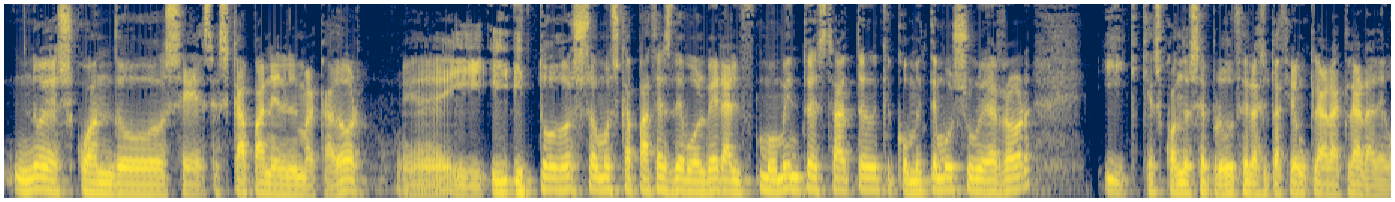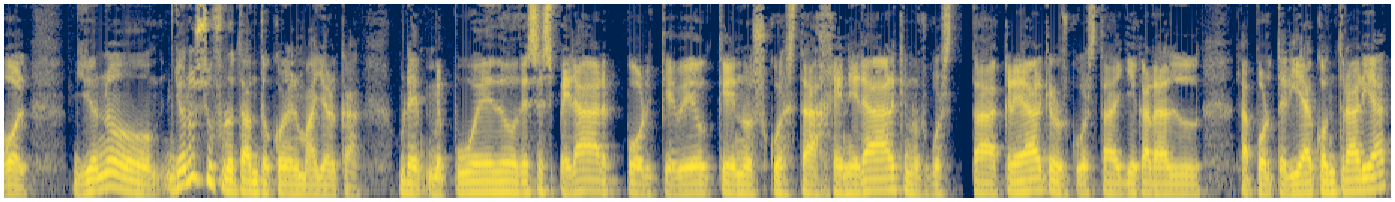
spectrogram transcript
no es cuando se, se escapan en el marcador. Eh, y, todos somos capaces de volver al momento exacto en el que cometemos un error y que es cuando se produce la situación clara, clara de gol. Yo no, yo no sufro tanto con el Mallorca. Hombre, me puedo desesperar porque veo que nos cuesta generar, que nos cuesta crear, que nos cuesta llegar a la portería contraria,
